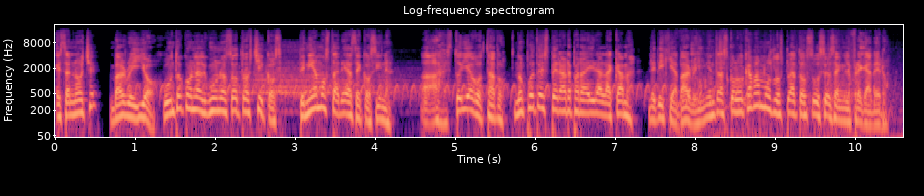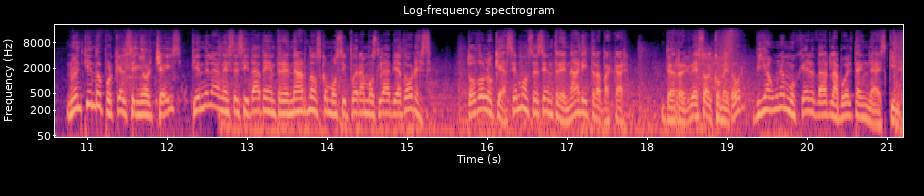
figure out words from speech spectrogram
Esa noche, Barry y yo, junto con algunos otros chicos, teníamos tareas de cocina. Ah, estoy agotado. No puedo esperar para ir a la cama, le dije a Barry mientras colocábamos los platos sucios en el fregadero. No entiendo por qué el señor Chase tiene la necesidad de entrenarnos como si fuéramos gladiadores. Todo lo que hacemos es entrenar y trabajar. De regreso al comedor, vi a una mujer dar la vuelta en la esquina.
